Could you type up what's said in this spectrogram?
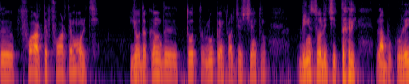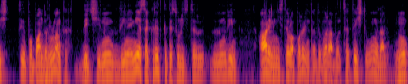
uh, foarte, foarte mulți. Eu de când uh, tot lupt pentru acest centru, vin solicitări la București pe bandă rulantă. Deci nu vine mie să cred câte solicitări îmi vin. Are Ministerul Apărării, într-adevăr, la Bălțătești unul, dar nu,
